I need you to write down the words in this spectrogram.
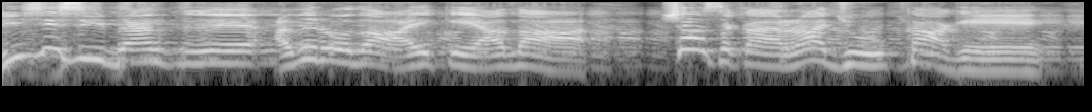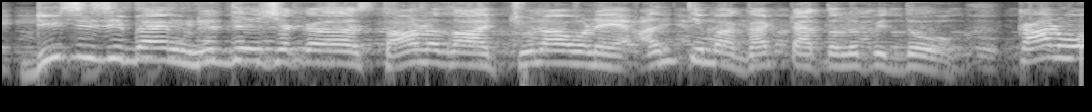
ಡಿಸಿಸಿ ಬ್ಯಾಂಕ್ಗೆ ಅವಿರೋಧ ಆಯ್ಕೆಯಾದ ಶಾಸಕ ರಾಜು ಕಾಗೆ. ಡಿಸಿಸಿ ಬ್ಯಾಂಕ್ ನಿರ್ದೇಶಕ ಸ್ಥಾನದ ಚುನಾವಣೆ ಅಂತಿಮ ಘಟ್ಟ ತಲುಪಿದ್ದು ಕಾಡುವ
